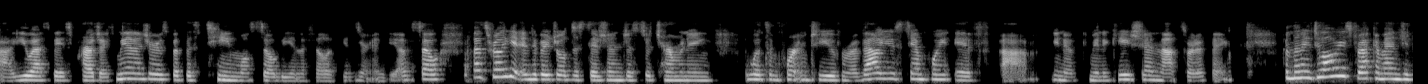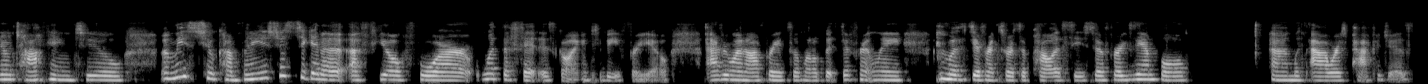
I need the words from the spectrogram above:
uh, US based project managers, but this team will still be in the Philippines or India. So, that's really an individual decision, just determining what's important to you from a value standpoint. If um, you know, communication, that sort of thing. And then I do always recommend, you know, talking to at least two companies just to get a, a feel for what the fit is going to be for you. Everyone operates a little bit differently with different sorts of policies. So, for example, um, with hours packages.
